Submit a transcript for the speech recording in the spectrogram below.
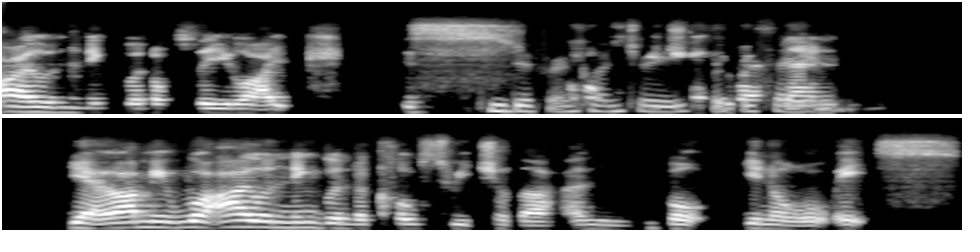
Ireland and England, obviously, like it's Two different countries, but the and then same. Yeah, I mean, well, Ireland and England are close to each other, and but you know it's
